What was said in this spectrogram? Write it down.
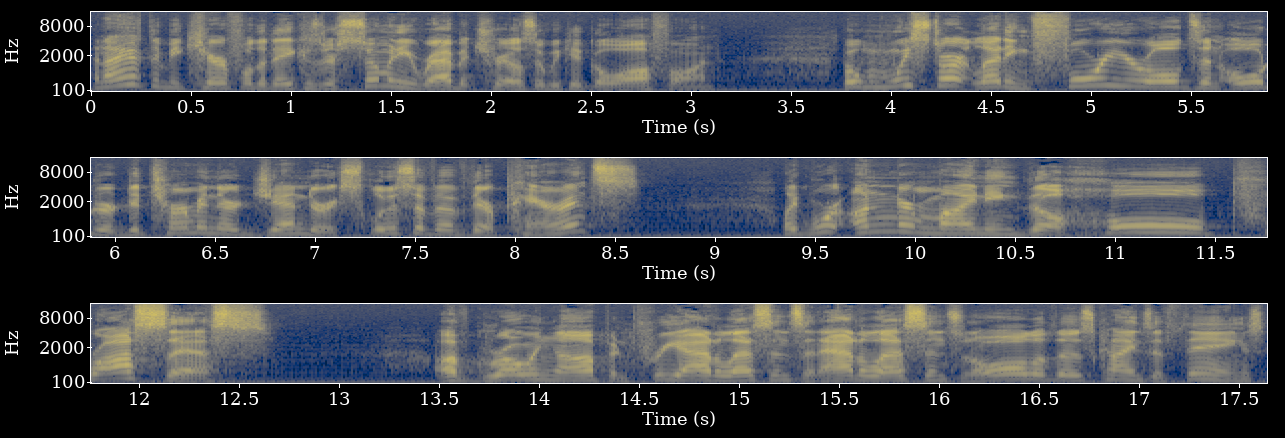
And I have to be careful today because there's so many rabbit trails that we could go off on. But when we start letting four year olds and older determine their gender exclusive of their parents, like we're undermining the whole process of growing up and pre adolescence and adolescence and all of those kinds of things.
